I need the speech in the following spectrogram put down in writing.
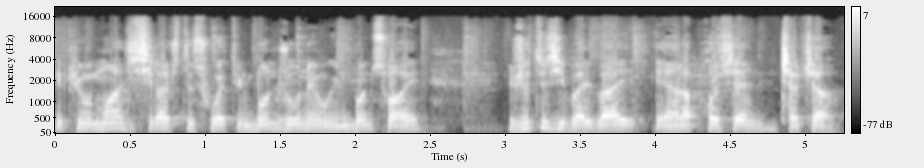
Et puis moi, d'ici là, je te souhaite une bonne journée ou une bonne soirée. Je te dis bye bye et à la prochaine. Ciao, ciao.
